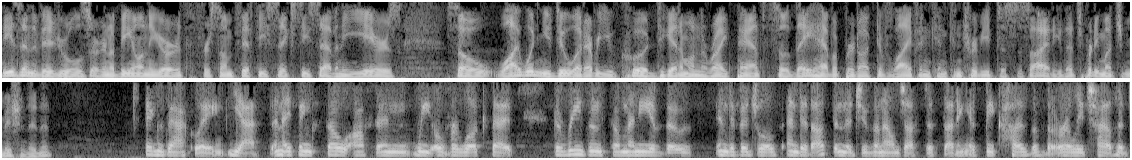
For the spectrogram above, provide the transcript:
these individuals are going to be on the earth for some 50, 60, 70 years. So why wouldn't you do whatever you could to get them on the right path so they have a productive life and can contribute to society? That's pretty much a mission, isn't it? Exactly, yes. And I think so often we overlook that the reason so many of those individuals ended up in the juvenile justice setting is because of the early childhood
